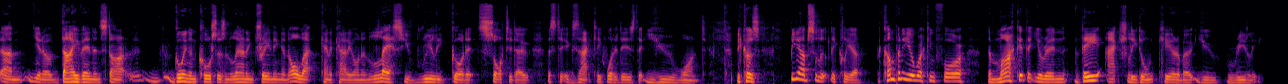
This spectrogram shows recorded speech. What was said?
um, you know, dive in and start going on courses and learning training and all that kind of carry on unless you've really got it sorted out as to exactly what it is that you want. Because be absolutely clear the company you're working for, the market that you're in, they actually don't care about you really.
